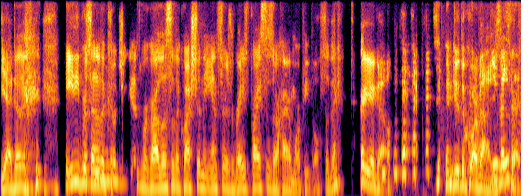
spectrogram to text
Yeah, eighty percent of the mm-hmm. coaching is, regardless of the question, the answer is raise prices or hire more people. So then, there you go, and do the core values. That's it.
